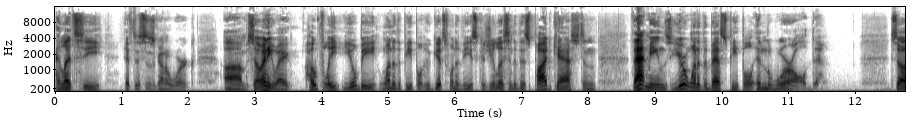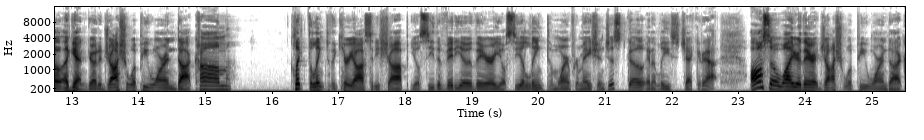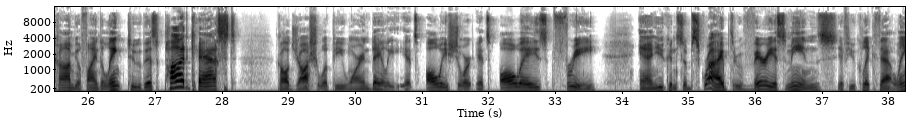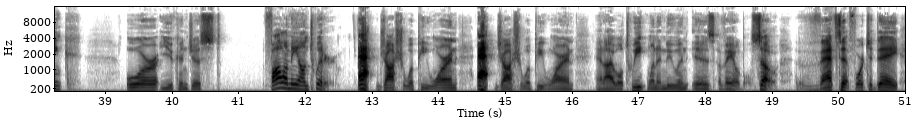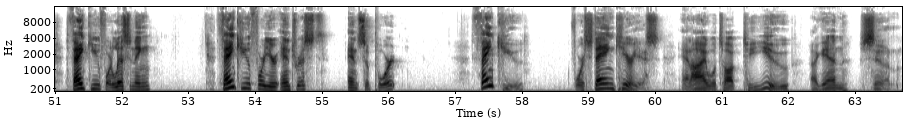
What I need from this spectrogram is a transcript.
and let's see if this is going to work. Um, so anyway, hopefully you'll be one of the people who gets one of these because you listen to this podcast, and that means you're one of the best people in the world. So again, go to joshuapwarren.com, click the link to the Curiosity Shop. You'll see the video there. You'll see a link to more information. Just go and at least check it out. Also, while you're there at joshuapwarren.com, you'll find a link to this podcast called Joshua P. Warren Daily. It's always short, it's always free, and you can subscribe through various means if you click that link, or you can just follow me on Twitter at Joshua P. Warren, at Joshua P. Warren, and I will tweet when a new one is available. So that's it for today. Thank you for listening. Thank you for your interest and support. Thank you for staying curious, and I will talk to you again soon.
